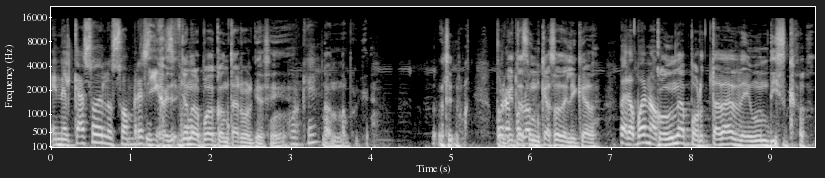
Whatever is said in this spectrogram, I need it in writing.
En el caso de los hombres. Hijo, es- yo no lo puedo contar porque sí. ¿Por qué? No, no, porque. Porque Bueno, este por es lo- un caso delicado. Pero bueno, Con una portada de un disco.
